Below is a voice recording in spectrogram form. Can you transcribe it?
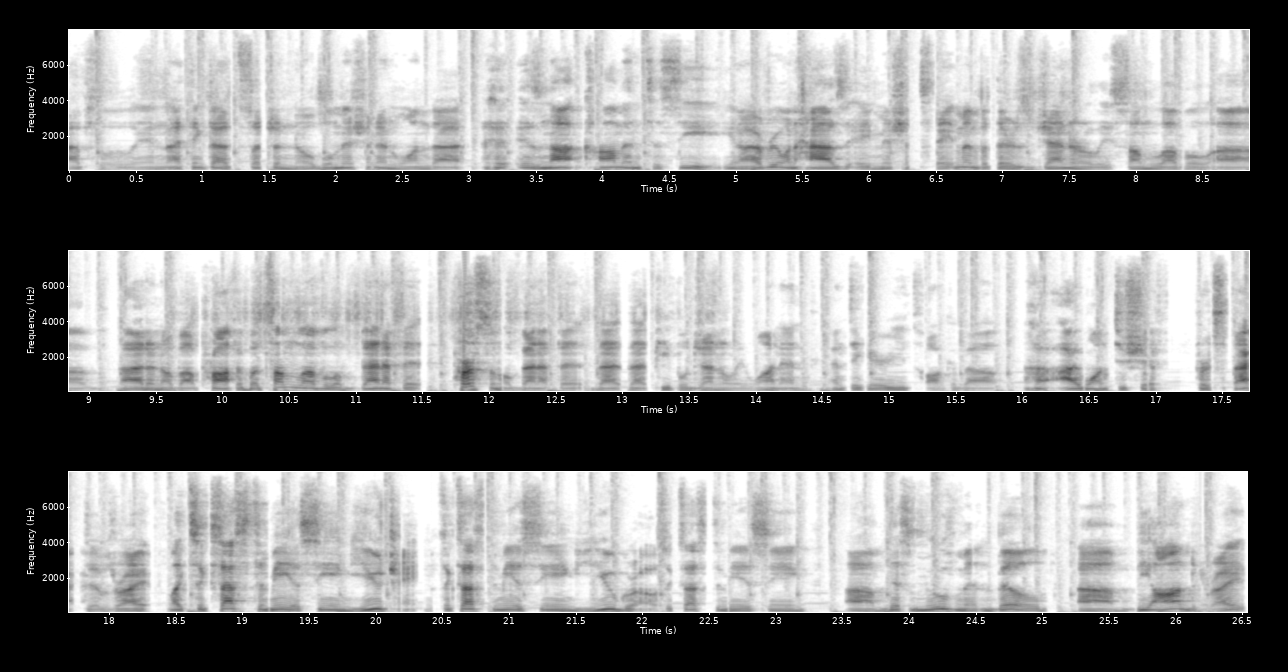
Absolutely. And I think that's such a noble mission and one that is not common to see. You know, everyone has a mission statement, but there's generally some level of, I don't know about profit, but some level of benefit, personal benefit that, that people generally want. And, and to hear you talk about, I want to shift perspectives, right? Like success to me is seeing you change. Success to me is seeing you grow. Success to me is seeing um, this movement build um, beyond me, right?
